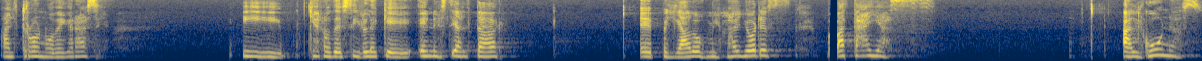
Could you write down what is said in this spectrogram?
al trono de gracia. Y quiero decirle que en este altar he peleado mis mayores batallas. Algunas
